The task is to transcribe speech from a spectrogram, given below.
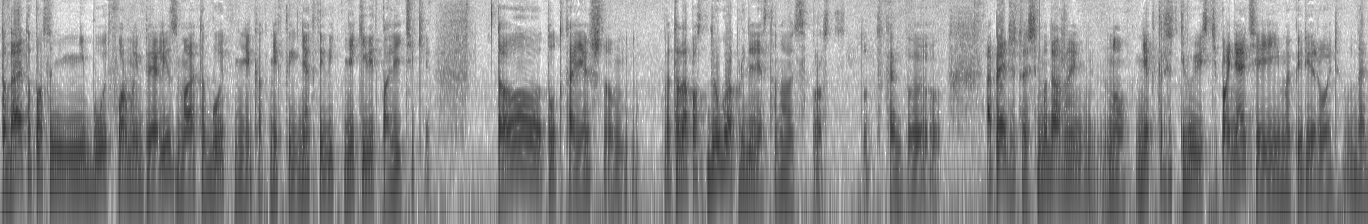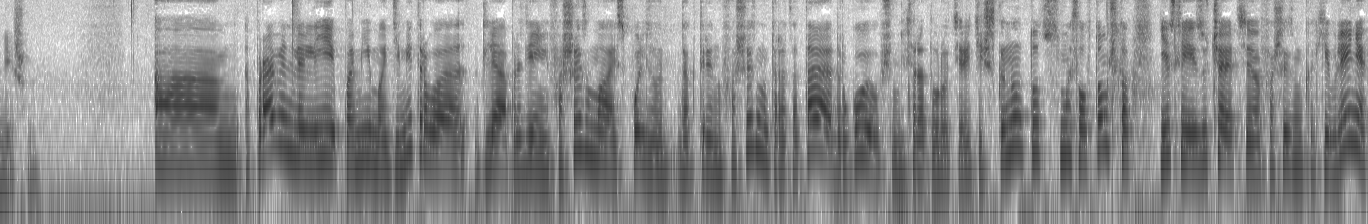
тогда это просто не будет форма империализма, а это будет не, как некий, некий, вид, некий вид политики. То тут, конечно, тогда просто другое определение становится просто. Тут как бы, опять же, то есть мы должны, ну, некоторые все-таки вывести понятия и им оперировать в дальнейшем. А правильно ли, помимо Димитрова, для определения фашизма использовать доктрину фашизма, тра-та-та, другую, в общем, литературу теоретическую? Ну, тут смысл в том, что если изучать фашизм как явление,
